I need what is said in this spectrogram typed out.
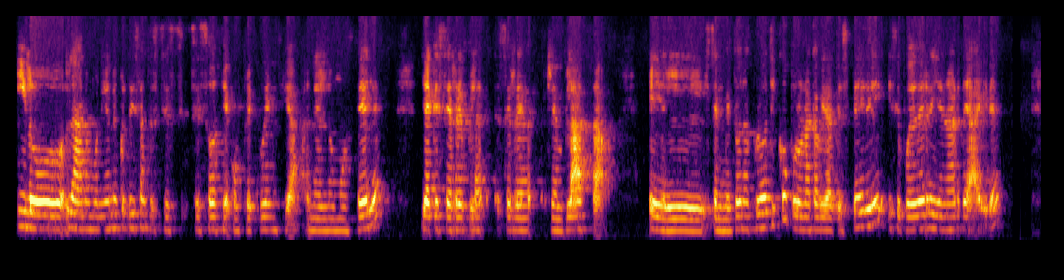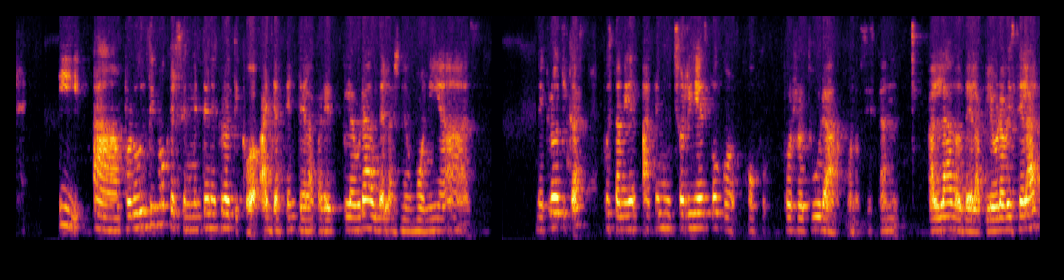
Y lo, la neumonía necrotizante se, se, asocia con frecuencia en el neumocele, ya que se, repla, se re, reemplaza el segmento necrótico por una cavidad estéril y se puede rellenar de aire. Y uh, por último, que el segmento necrótico adyacente a la pared pleural de las neumonías necróticas, pues también hace mucho riesgo por, por, por rotura, bueno, si están al lado de la pleura visceral,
